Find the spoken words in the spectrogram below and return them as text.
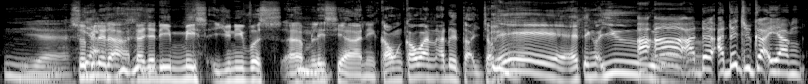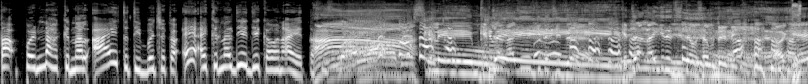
mm, Yeah. So Yeah. bila dah dah jadi Miss Universe uh, Malaysia ni, kawan-kawan ada tak cakap, "Eh, I tengok you." Ah, ah, ada ada juga yang tak pernah kenal I tiba-tiba cakap, "Eh, I kenal dia, dia kawan I." Tapi Ah, claim, Kejap lagi kita cerita. Kejap lagi kita cerita pasal benda ni. Okay.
